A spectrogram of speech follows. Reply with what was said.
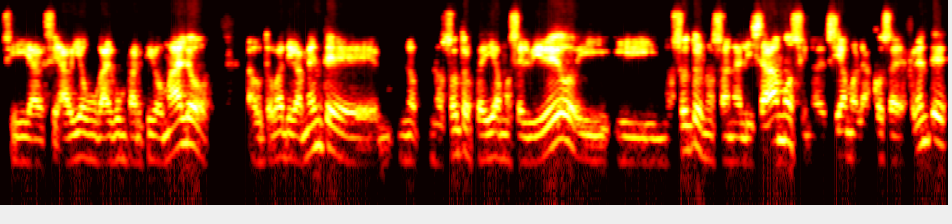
si, había un, algún partido malo, automáticamente no, nosotros pedíamos el video y, nosotros nos analizábamos y nos decíamos las cosas de frente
